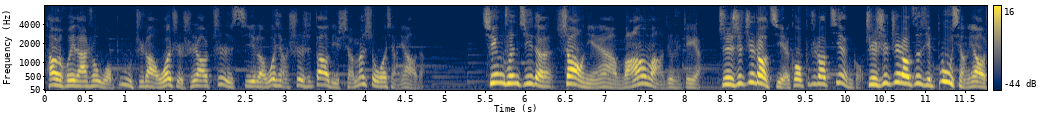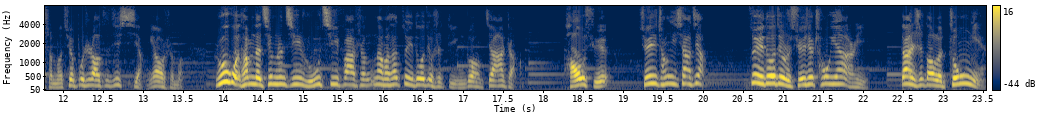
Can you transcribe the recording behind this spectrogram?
他会回答说，我不知道，我只是要窒息了，我想试试到底什么是我想要的。青春期的少年啊，往往就是这样，只是知道解构，不知道建构，只是知道自己不想要什么，却不知道自己想要什么。如果他们的青春期如期发生，那么他最多就是顶撞家长，逃学，学习成绩下降，最多就是学学抽烟而已。但是到了中年，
